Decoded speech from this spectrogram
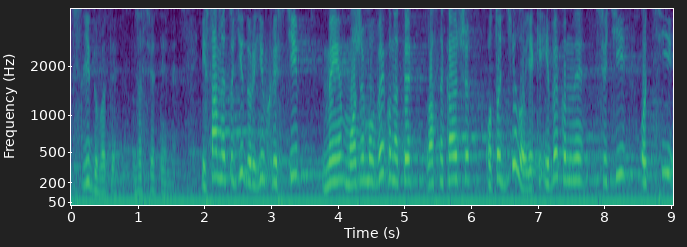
слідувати за святими. І саме тоді, дорогі в Христі, ми можемо виконати, власне кажучи, ото діло, яке і виконали святі отці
